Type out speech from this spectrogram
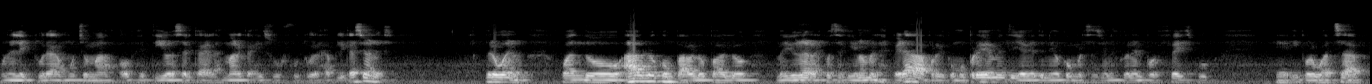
una lectura mucho más objetiva acerca de las marcas y sus futuras aplicaciones. Pero bueno, cuando hablo con Pablo, Pablo me dio una respuesta que yo no me la esperaba, porque como previamente ya había tenido conversaciones con él por Facebook eh, y por WhatsApp,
